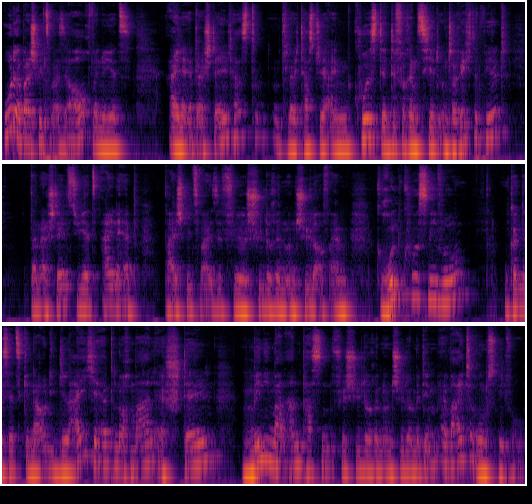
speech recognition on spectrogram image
oder beispielsweise auch, wenn du jetzt eine App erstellt hast, vielleicht hast du ja einen Kurs, der differenziert unterrichtet wird, dann erstellst du jetzt eine App beispielsweise für Schülerinnen und Schüler auf einem Grundkursniveau und könntest jetzt genau die gleiche App nochmal erstellen, minimal anpassen für Schülerinnen und Schüler mit dem Erweiterungsniveau.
